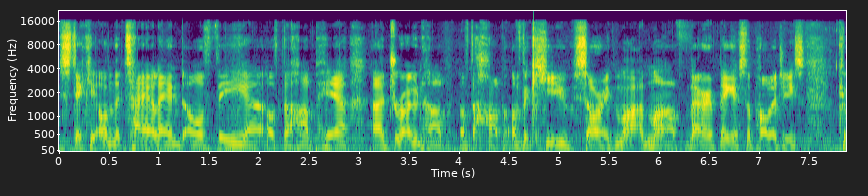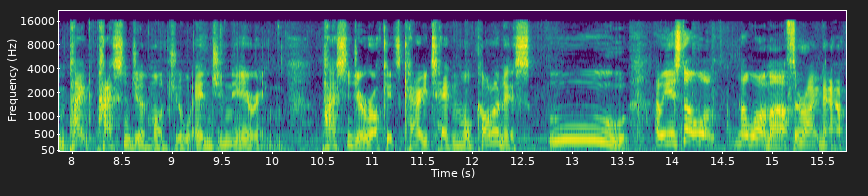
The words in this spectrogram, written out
stick it on the tail end of the uh, of the hub here, uh, drone hub of the hub of the queue. Sorry, my, my very biggest apologies. Compact passenger module engineering. Passenger rockets carry 10 more colonists. Ooh, I mean, it's not what not what I'm after right now.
